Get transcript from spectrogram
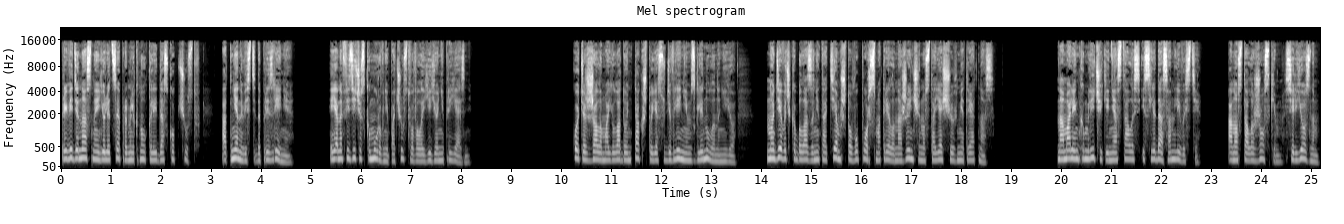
При виде нас на ее лице промелькнул калейдоскоп чувств, от ненависти до презрения, и я на физическом уровне почувствовала ее неприязнь. Котя сжала мою ладонь так, что я с удивлением взглянула на нее, но девочка была занята тем, что в упор смотрела на женщину, стоящую в метре от нас. На маленьком личике не осталось и следа сонливости. Оно стало жестким, серьезным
